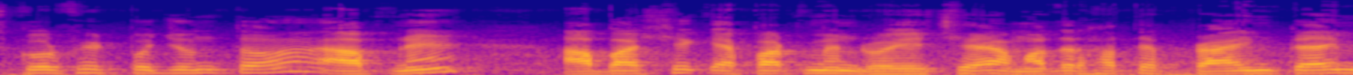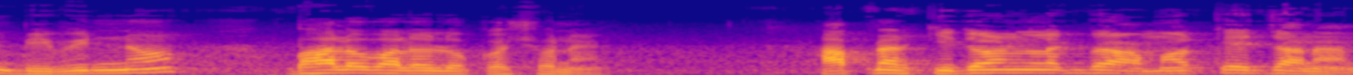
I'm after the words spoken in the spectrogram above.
স্কোয়ার ফিট পর্যন্ত আপনি আবাসিক অ্যাপার্টমেন্ট রয়েছে আমাদের হাতে প্রাইম টাইম বিভিন্ন ভালো ভালো লোকেশনে আপনার কী ধরনের লাগবে আমাকে জানান।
